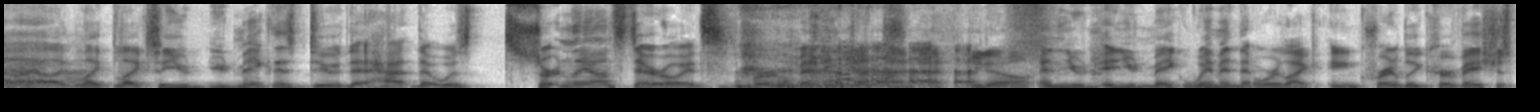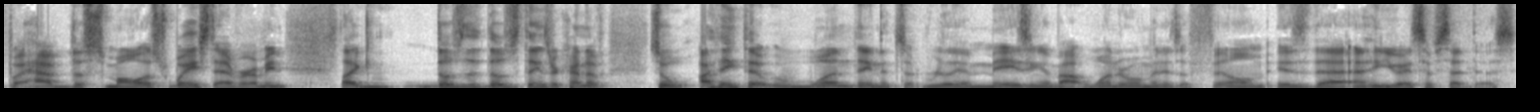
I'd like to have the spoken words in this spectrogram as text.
yeah, yeah, Like, yeah. like like so you you'd make this dude that had that was certainly on steroids for many years, you know, and you and you'd make women that were like incredibly curvaceous but have the smallest waist ever. I mean, like mm-hmm. those are the, those things are kind of so. I think that one thing that's really amazing about Wonder Woman as a film is that and I think you guys have said this,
